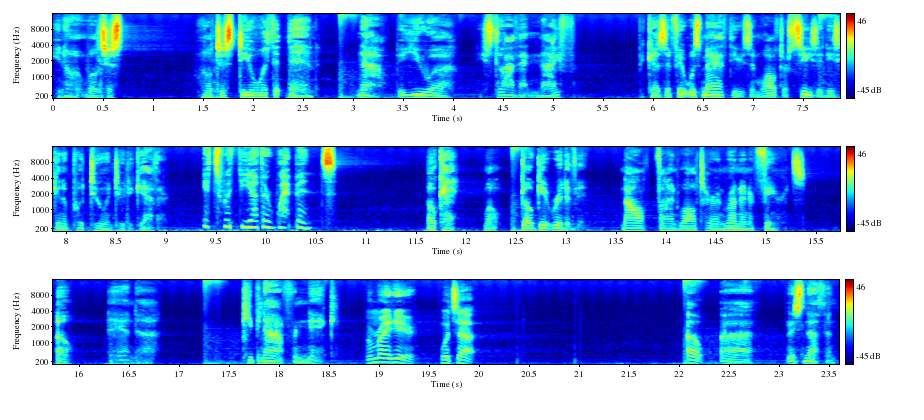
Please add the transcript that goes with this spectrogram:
you know, we'll just... We'll just deal with it then. Now, do you, uh, you still have that knife? Because if it was Matthews and Walter sees it, he's gonna put two and two together. It's with the other weapons. Okay, well, go get rid of it. And I'll find Walter and run interference. Oh, and, uh, keep an eye out for Nick. I'm right here. What's up? Oh, uh, it's nothing,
